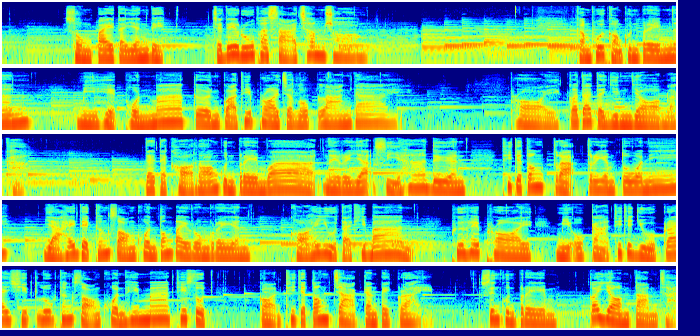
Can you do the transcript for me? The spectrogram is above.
ส่งไปแต่ยังเด็กจะได้รู้ภาษาช่ำชองคำพูดของคุณเปรมนั้น มีเหตุผลมากเกินกว่าที่พลอยจะลบล้างได้ พลอยก็ได้แต่ยินยอมละค่ะ ได้แต่ขอร้องคุณเปรมว่าในระยะ4ีหเดือนที่จะต้องตระเตรียมตัวนี้ อย่าให้เด็กทั้งสองคนต้องไปโรงเรียน ขอให้อยู่แต่ที่บ้าน เพื่อให้พลอยมีโอกาสที่จะอยู่ใกล้ชิดลูกทั้งสองคนให้มากที่สุด ก่อนที่จะต้องจากกันไปไกล ซึ่งคุณเปรมก็ยอมตามใจ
